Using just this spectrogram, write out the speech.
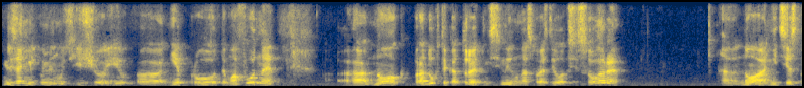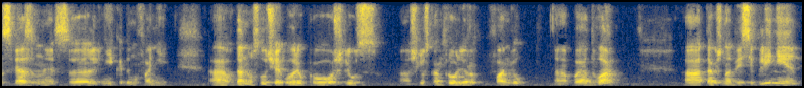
Нельзя не упомянуть еще и э, не про домофоны, а, но продукты, которые отнесены у нас в раздел аксессуары, но они тесно связаны с линейкой домофонии. В данном случае я говорю про шлюз а, шлюз-контроллер Funwheel PA2, а также на две SIP-линии,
